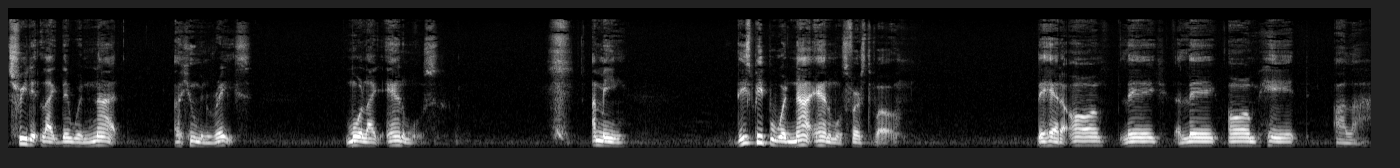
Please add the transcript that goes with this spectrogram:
treated like they were not a human race, more like animals. I mean, these people were not animals, first of all. They had an arm, leg, a leg, arm, head, Allah.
